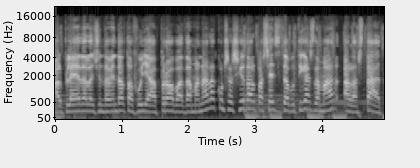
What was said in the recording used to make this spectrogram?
El ple de l'Ajuntament d'Altafulla aprova demanar la concessió del passeig de botigues de mar a l'Estat.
